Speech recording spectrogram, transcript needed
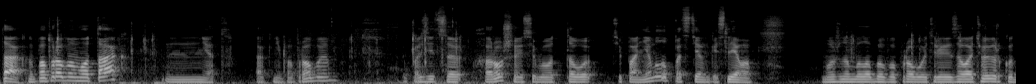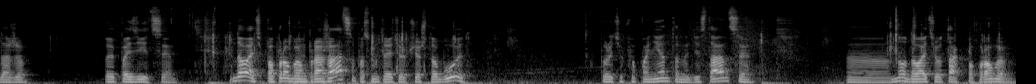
Так, ну попробуем вот так. Нет, так не попробуем. Позиция хорошая, если бы вот того типа не было под стенкой слева. Можно было бы попробовать реализовать оверку даже в той позиции. Ну, давайте попробуем прожаться, посмотреть вообще, что будет. Против оппонента на дистанции. Э, ну, давайте вот так попробуем.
